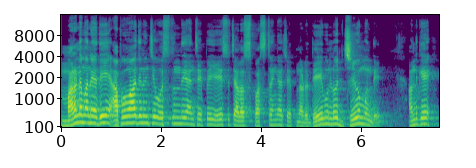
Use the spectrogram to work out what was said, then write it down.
మరణం అనేది అపవాది నుంచి వస్తుంది అని చెప్పి యేసు చాలా స్పష్టంగా చెప్తున్నాడు. దేవునిలో జీవం ఉంది. అందుకే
